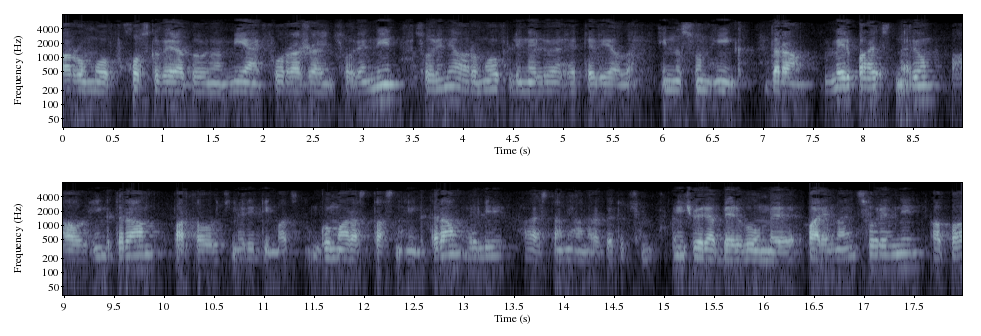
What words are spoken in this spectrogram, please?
առումով խոսքը վերաբերում է միայն ֆորաժային ծորենին ծորենի առումով լինելու է հետևյալը 95 դրամ մեր պահեստներում 105 դրամ պարտավորությունների դիմաց գումարած 15 դրամ էլի Հայաստանի Հանրապետություն ինչ վերաբերվում է բարենային ծորենին ապա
